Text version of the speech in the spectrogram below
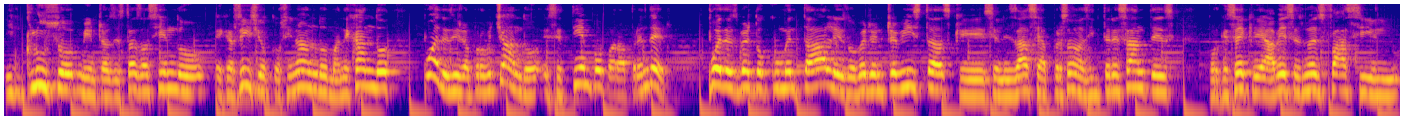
incluso mientras estás haciendo ejercicio, cocinando, manejando, puedes ir aprovechando ese tiempo para aprender. Puedes ver documentales o ver entrevistas que se les hace a personas interesantes porque sé que a veces no es fácil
